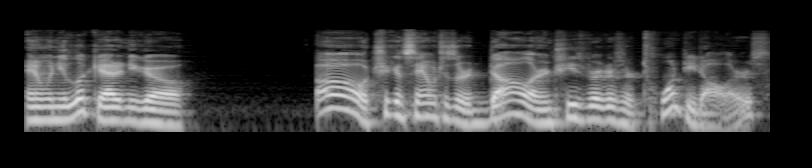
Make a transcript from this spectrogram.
And when you look at it and you go, oh, chicken sandwiches are a dollar and cheeseburgers are $20.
